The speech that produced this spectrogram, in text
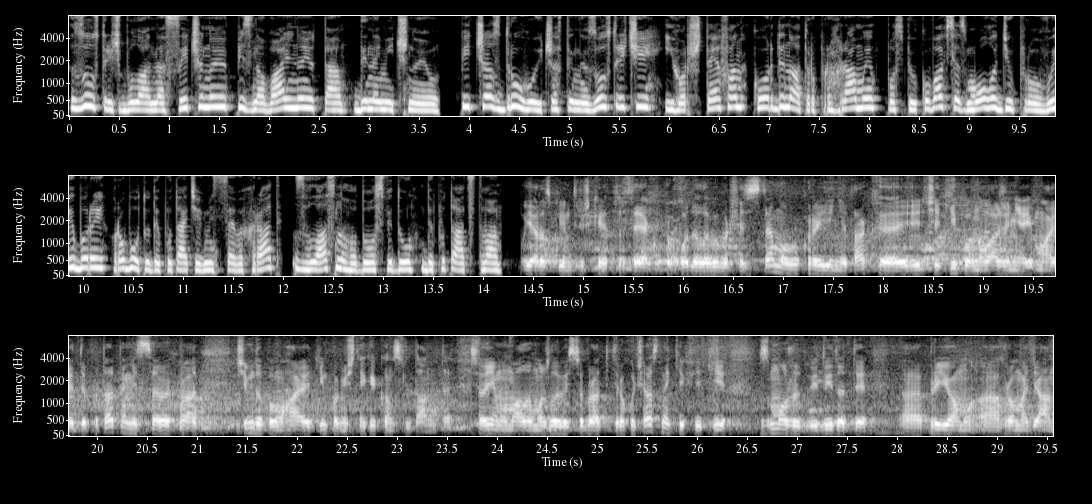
Зустріч була насиченою, пізнавальною та динамічною. Під час другої частини зустрічі Ігор Штефан, координатор програми, поспілкувався з молоддю про вибори, роботу депутатів місцевих рад з власного досвіду депутатства. Я розповім трішки про те, як проходила виборча система в Україні, так е, чи які повноваження мають депутати місцевих рад, чим допомагають їм помічники-консультанти. Сьогодні ми мали можливість обрати трьох учасників, які зможуть відвідати е, прийом е, громадян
